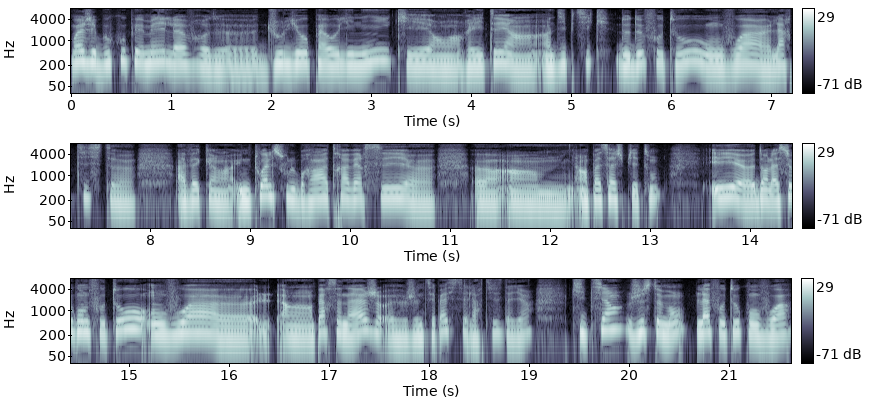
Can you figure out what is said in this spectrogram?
Moi j'ai beaucoup aimé l'œuvre de Giulio Paolini qui est en réalité un, diptyque de deux photos où on voit euh, l'artiste euh, avec une toile sous le bras traverser euh, un, un passage piéton et euh, dans la seconde photo, on voit euh, un personnage, euh, je ne sais pas si c'est l'artiste d'ailleurs, qui tient justement la photo qu'on voit,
